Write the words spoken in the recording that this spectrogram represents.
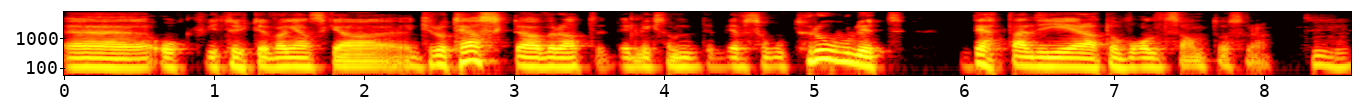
Eh, och vi tyckte det var ganska groteskt över att det, liksom, det blev så otroligt detaljerat och våldsamt och sådär. Mm.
